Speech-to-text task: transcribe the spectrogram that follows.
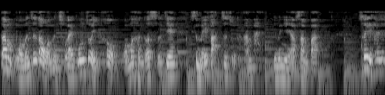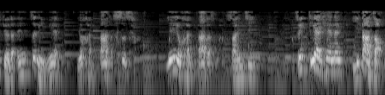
但我们知道，我们出来工作以后，我们很多时间是没法自主的安排，因为你要上班，所以他就觉得，哎，这里面有很大的市场，也有很大的什么商机。所以第二天呢，一大早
